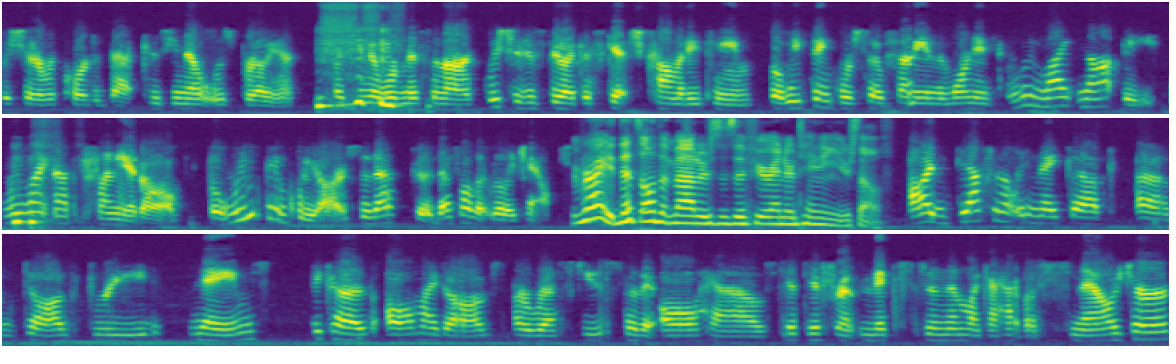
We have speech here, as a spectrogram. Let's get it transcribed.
we should have recorded that because, you know, it was brilliant. Like, you know, we're missing our, we should just be like a sketch comedy team. But we think we're so funny in the morning, we might not be. We might not be funny at all. But we think we are, so that's good. That's all that really counts. Right, that's all that matters is if you're entertaining yourself. I definitely make up um, dog breed names because all my dogs are rescues, so they all have different mixes in them. Like I have a Schnauzer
